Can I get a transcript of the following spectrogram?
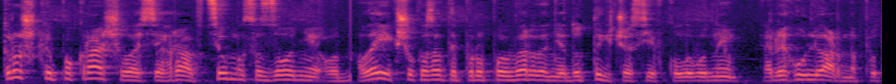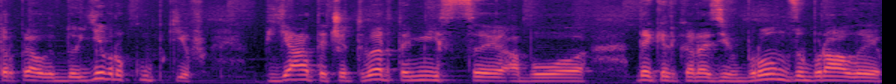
Трошки покращилася гра в цьому сезоні, але якщо казати про повернення до тих часів, коли вони регулярно потрапляли до Єврокубків, п'яте, четверте місце або декілька разів бронзу брали,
